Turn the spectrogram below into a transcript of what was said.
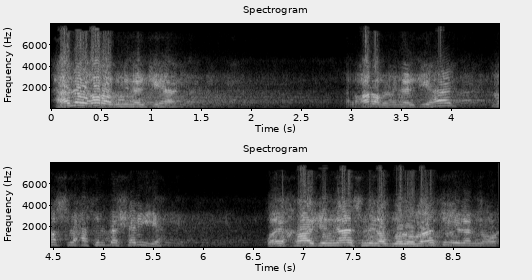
هذا الغرض من الجهاد. الغرض من الجهاد مصلحة البشرية وإخراج الناس من الظلمات إلى النور.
